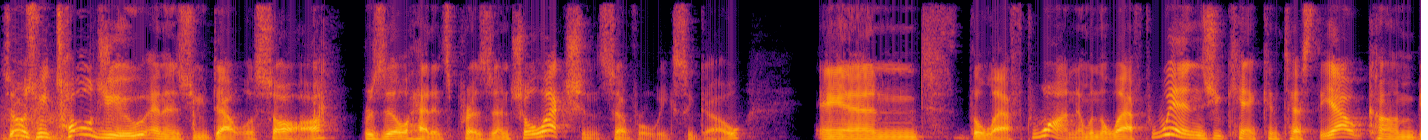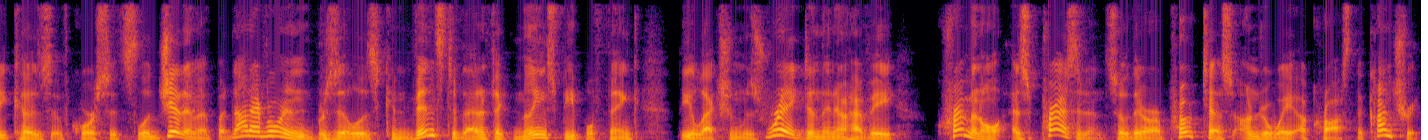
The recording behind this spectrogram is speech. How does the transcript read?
So, as we told you, and as you doubtless saw, Brazil had its presidential election several weeks ago, and the left won. And when the left wins, you can't contest the outcome because, of course, it's legitimate. But not everyone in Brazil is convinced of that. In fact, millions of people think the election was rigged, and they now have a criminal as president. So there are protests underway across the country.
